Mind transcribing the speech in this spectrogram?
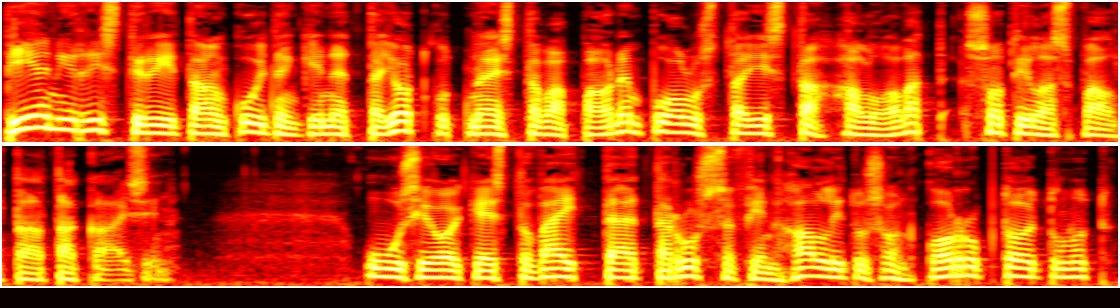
Pieni ristiriita on kuitenkin, että jotkut näistä vapauden puolustajista haluavat sotilasvaltaa takaisin. Uusi oikeisto väittää, että Russefin hallitus on korruptoitunut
